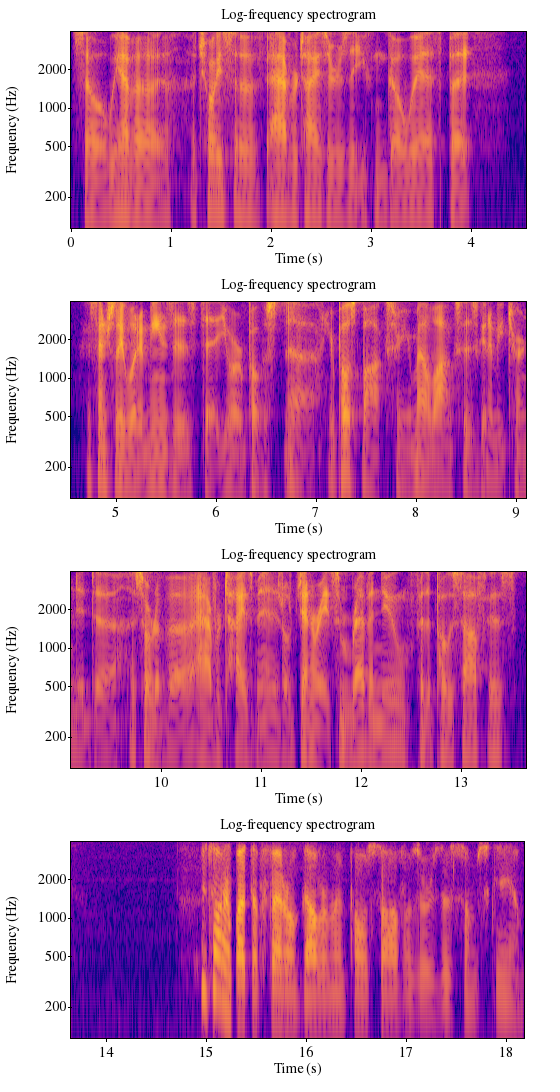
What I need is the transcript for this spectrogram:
So we have a, a choice of advertisers that you can go with, but essentially what it means is that your post uh, your post box or your mailbox is going to be turned into a sort of a advertisement. It'll generate some revenue for the post office. You talking about the federal government post office, or is this some scam?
